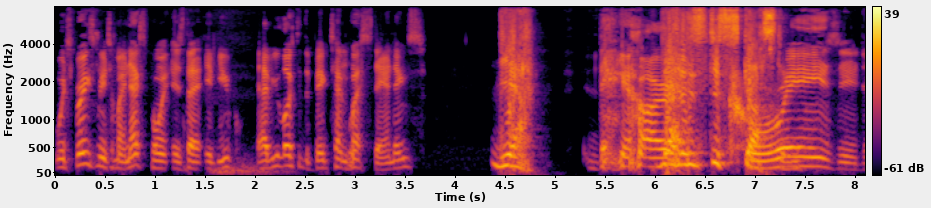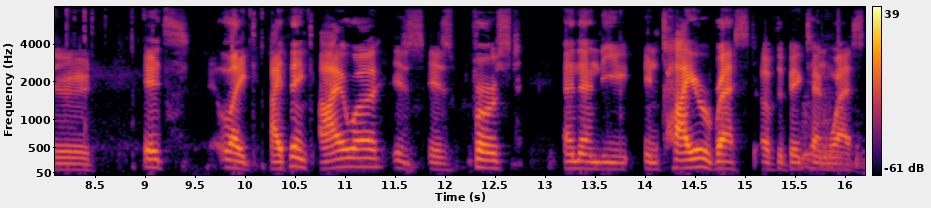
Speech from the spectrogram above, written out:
Which brings me to my next point: is that if you have you looked at the Big Ten West standings, yeah, they are that is disgusting. crazy, dude. It's like I think Iowa is is first, and then the entire rest of the Big Ten West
